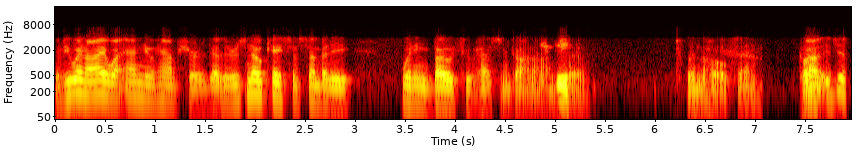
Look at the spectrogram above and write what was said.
if you win Iowa and New Hampshire, there's no case of somebody winning both who hasn't gone on to, to win the whole thing. Go Well, on. it just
